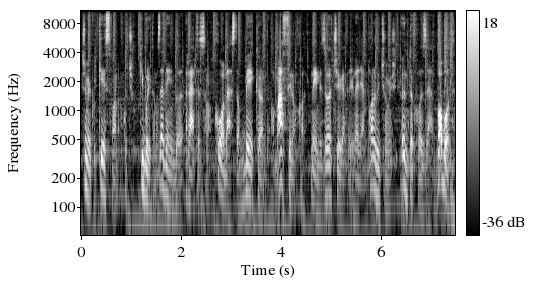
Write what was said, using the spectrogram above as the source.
és amikor kész van, akkor csak kiborítom az edényből, ráteszem a kolbászt, a bacon, a muffinokat, némi zöldséget, hogy legyen paradicsom is, öntök hozzá babot,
